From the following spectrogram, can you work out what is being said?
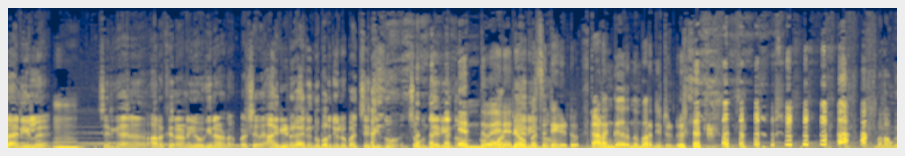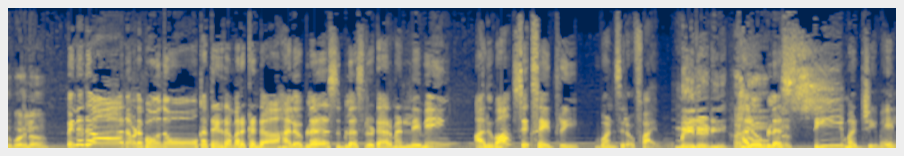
ഡാനിയല്ലേ. ശരിക്കും അതിന് അർഹനാണ് യോഗ്യനാണ്. പക്ഷെ അരിയുടെ കാര്യം ഒന്നും പറഞ്ഞല്ലോ. പച്ചരിന്നോ ചുവന്ന അരിയെന്നോ എന്തുവരെ ഓപ്പോസിറ്റ് കേട്ടു. കടങ്കേർന്നും പറഞ്ഞിട്ടുണ്ട്. അപ്പൊ നമുക്ക് പോയാലോ പിന്നെന്താ? നമ്മൾ പോകുന്നു കത്തെഴുതാൻ മറക്കണ്ട. Hello Bless Bless Retirement Living Aluva six eight three one zero five mail I D hello Bless team at Gmail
